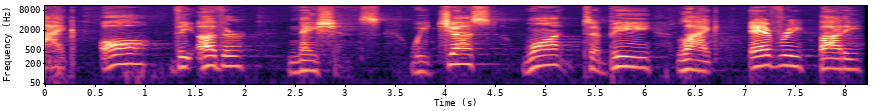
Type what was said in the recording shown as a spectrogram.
like all the other nations. We just want to be like everybody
